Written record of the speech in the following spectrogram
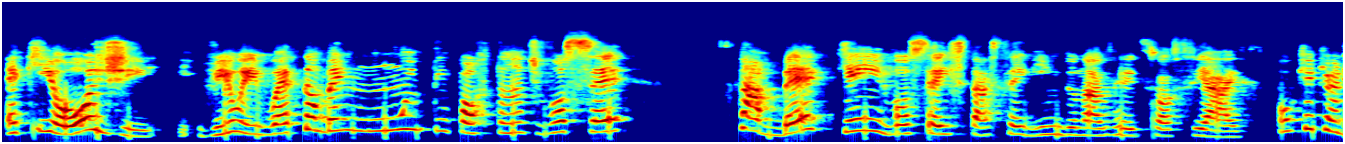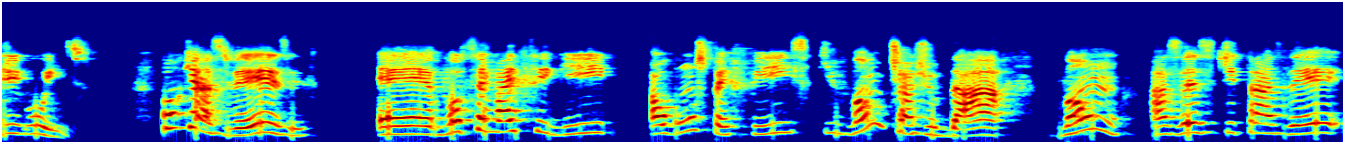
é que hoje, viu, Ivo, é também muito importante você saber quem você está seguindo nas redes sociais. Por que, que eu digo isso? Porque às vezes é, você vai seguir alguns perfis que vão te ajudar, vão às vezes te trazer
